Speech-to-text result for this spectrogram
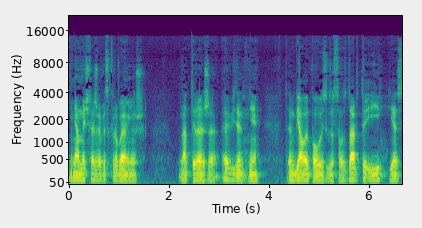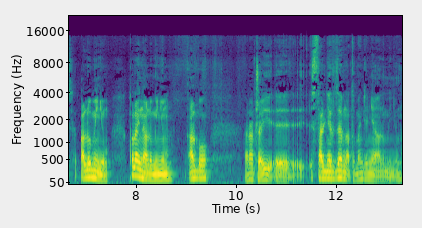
Ja myślę, że wyskrobałem już na tyle, że ewidentnie ten biały połysk został zdarty i jest aluminium. Kolejny aluminium albo raczej yy, stal nierdzewna to będzie nie aluminium,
